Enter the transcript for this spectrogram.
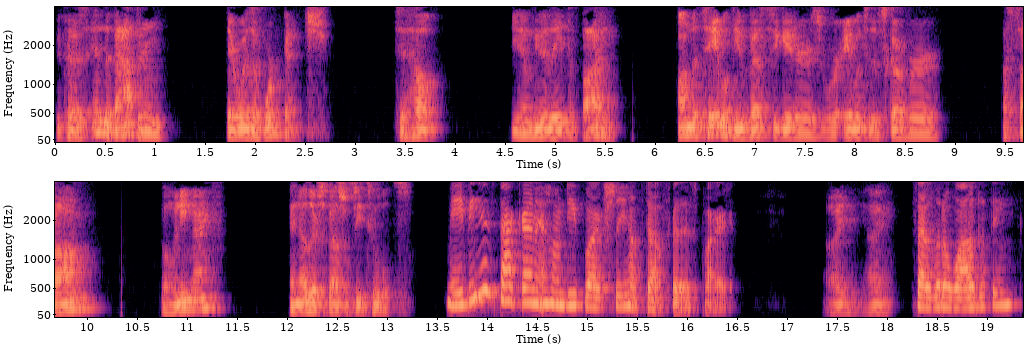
because in the bathroom there was a workbench to help, you know, mutilate the body. On the table, the investigators were able to discover a saw, boning knife, and other specialty tools. Maybe his background at Home Depot actually helped out for this part. Ay, ay, ay. Is that a little wild to think?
